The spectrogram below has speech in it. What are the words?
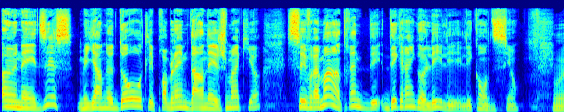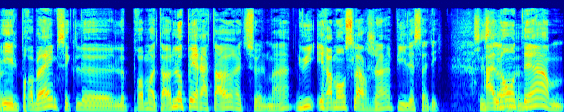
un indice, mais il y en a d'autres, les problèmes d'enneigement qu'il y a. C'est vraiment en train de dé- dégringoler les, les conditions. Ouais. Et le problème, c'est que le, le promoteur, l'opérateur actuellement, lui, il ramasse l'argent puis laisse aller. À ça, long hein? terme,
